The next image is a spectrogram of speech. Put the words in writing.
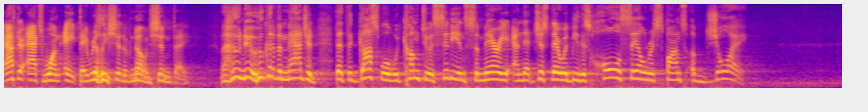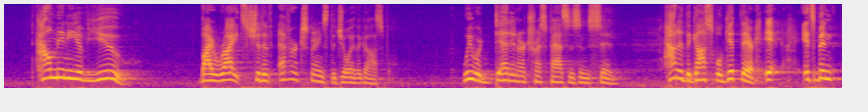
After Acts 1 8, they really should have known, shouldn't they? But who knew? Who could have imagined that the gospel would come to a city in Samaria and that just there would be this wholesale response of joy? How many of you, by rights, should have ever experienced the joy of the gospel? We were dead in our trespasses and sin. How did the gospel get there? It, it's been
